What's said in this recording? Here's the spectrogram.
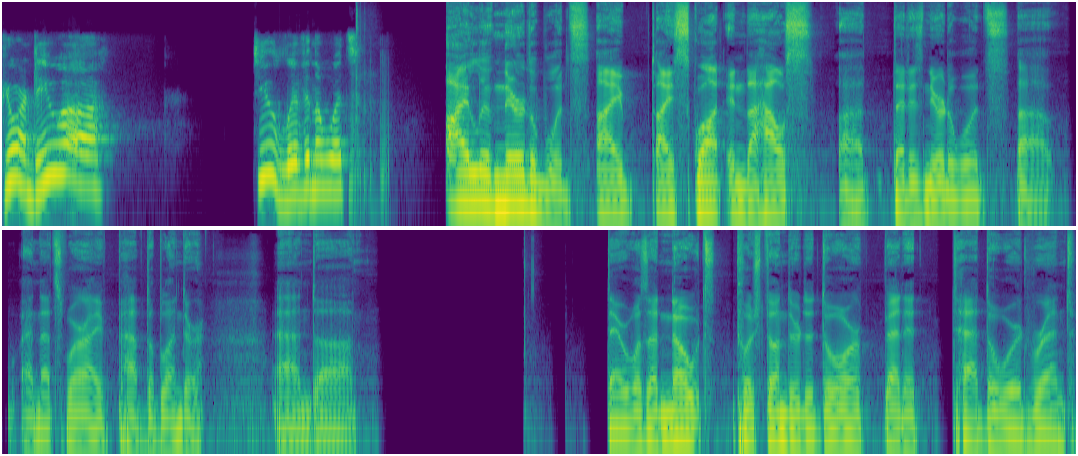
Bjorn, do you uh, do you live in the woods? I live near the woods. I I squat in the house uh, that is near the woods, uh, and that's where I have the blender. And uh, there was a note pushed under the door, and it had the word rent.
